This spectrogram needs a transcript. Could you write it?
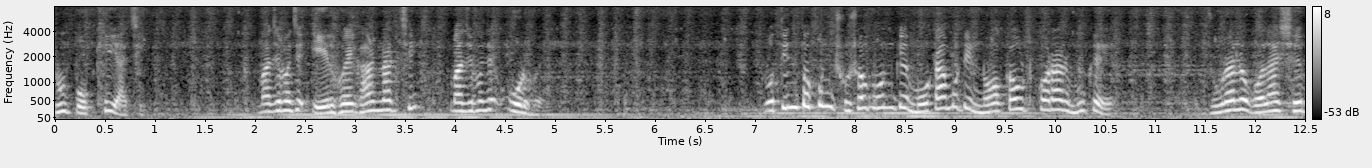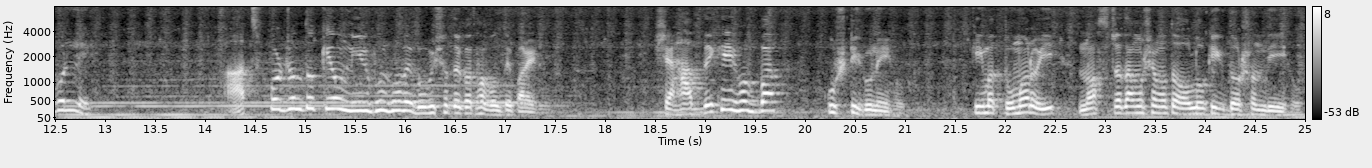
দু পক্ষেই আছি। মাঝে মাঝে এর হয়ে ঘাড় নাড়ছি, মাঝে মাঝে ওর হয়ে। রতিন তখন সুশোভনকে মোটামুটি নক আউট করার মুখে জোরালো গলায় সে বললে, আজ পর্যন্ত কেউ নির্ভুলভাবে ভবিষ্যতের কথা বলতে পারেনি। সে হাত দেখেই হোক বা পুষ্টি গুণেই হোক, কিংবা তোমার ওই নস্ট্রাদামুসের মতো অলৌকিক দর্শন দিয়েই হোক।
